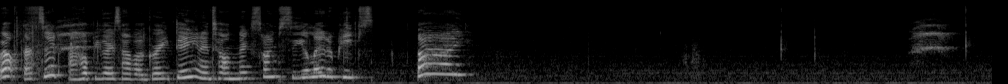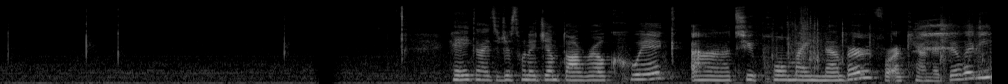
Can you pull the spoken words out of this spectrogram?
Well, that's it. I hope you guys have a great day. And until next time, see you later, peeps. Bye. Hey guys, I just want to jump on real quick uh, to pull my number for accountability.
